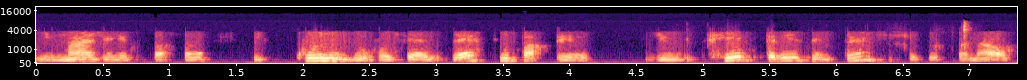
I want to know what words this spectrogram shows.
imagem e reputação, e quando você exerce um papel de um representante institucional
